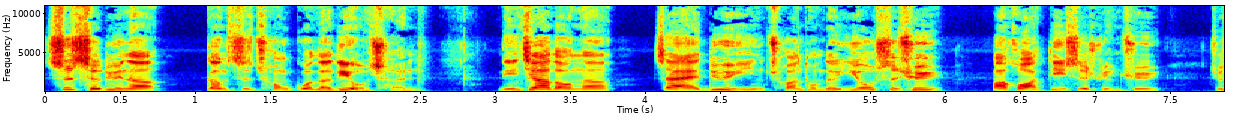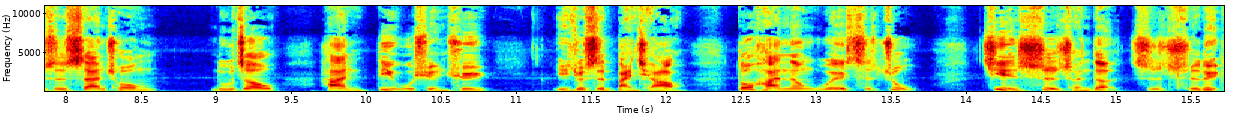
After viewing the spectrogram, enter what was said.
支持率呢更是冲过了六成。林佳龙呢？在绿营传统的优势区，包括第四选区，就是三重、泸州和第五选区，也就是板桥，都还能维持住近四成的支持率。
